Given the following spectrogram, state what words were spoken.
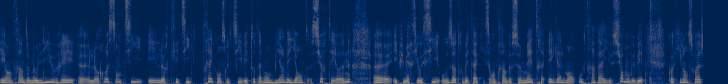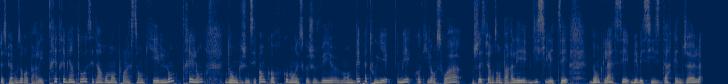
et en train de me livrer euh, leurs ressentis et leurs critiques très constructive et totalement bienveillante sur Théon. Euh, et puis merci aussi aux autres bêtas qui sont en train de se mettre également au travail sur mon bébé. Quoi qu'il en soit, j'espère vous en reparler très très bientôt. C'est un roman pour l'instant qui est long, très long, donc je ne sais pas encore comment est-ce que je vais euh, m'en dépatouiller, mais quoi qu'il en soit, J'espère vous en parler d'ici l'été. Donc là, c'est BB6 Dark Angel,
